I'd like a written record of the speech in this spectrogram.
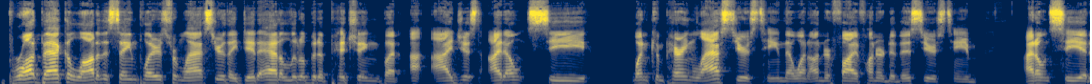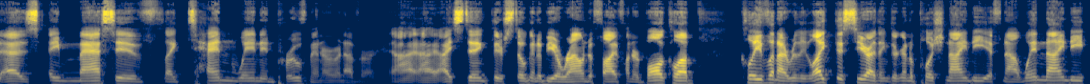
brought back a lot of the same players from last year. They did add a little bit of pitching, but I, I, just I don't see when comparing last year's team that went under 500 to this year's team. I don't see it as a massive like 10 win improvement or whatever. I, I, I think they're still going to be around a 500 ball club. Cleveland, I really like this year. I think they're going to push 90, if not win 90.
